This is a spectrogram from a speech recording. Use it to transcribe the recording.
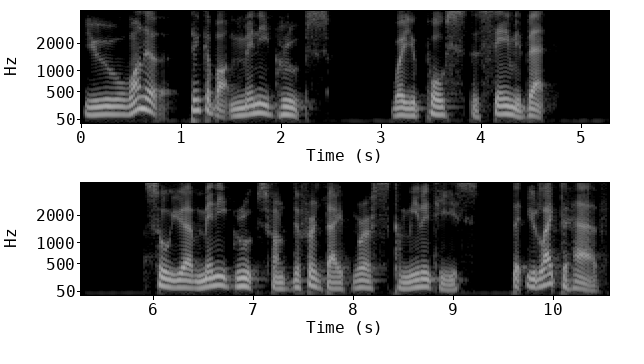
you want to think about many groups where you post the same event. So you have many groups from different diverse communities that you like to have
